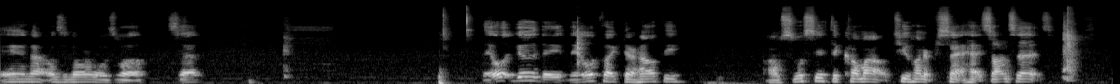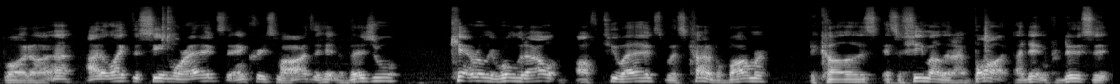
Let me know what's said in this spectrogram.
And that one's normal as well. So they look good. They they look like they're healthy. Um, so we'll see if they come out 200% het sunsets. But uh, eh, I'd like to see more eggs to increase my odds of hitting a visual. Can't really rule it out off two eggs, but it's kind of a bummer because it's a female that I bought. I didn't produce it.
